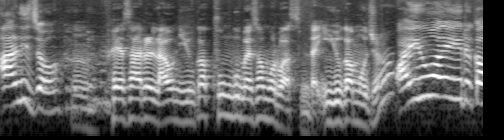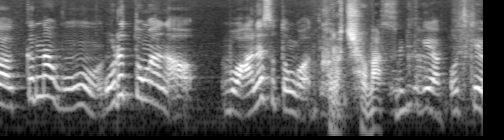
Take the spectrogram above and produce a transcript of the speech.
아니죠 음, 회사를 나온 이유가 궁금해서 물어봤습니다. 이유가 뭐죠? 아이오아이가 끝나고 오랫동안 아, 뭐 안 했었던 것 같아요. 그렇죠, 맞습니다. 그게 약- 어떻게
